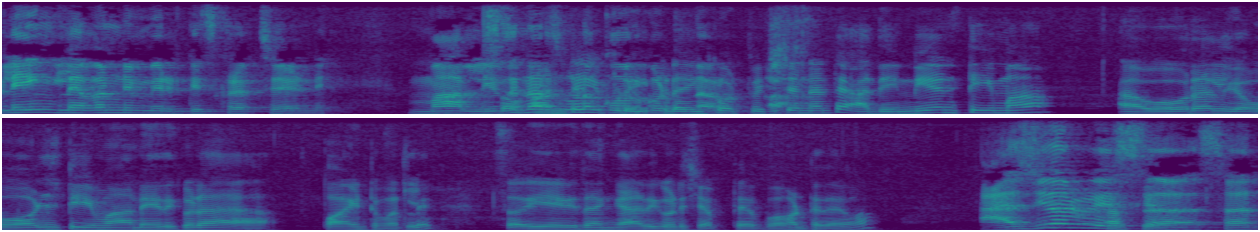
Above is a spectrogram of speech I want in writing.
ప్లేయింగ్ లెవెల్ని మీరు డిస్క్రైబ్ చేయండి. మా లిజనర్స్ అంటే కూడా ఇంకో కోరుకుంటున్నారు. ట్విస్ట్ ఏంటంటే అది ఇండియన్ టీమా? ఓవరాల్గా వరల్డ్ టీమా అనేది కూడా పాయింట్ మురళి సో ఏ విధంగా అది కూడా చెప్తే బాగుంటుందేమో? As your wish sir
